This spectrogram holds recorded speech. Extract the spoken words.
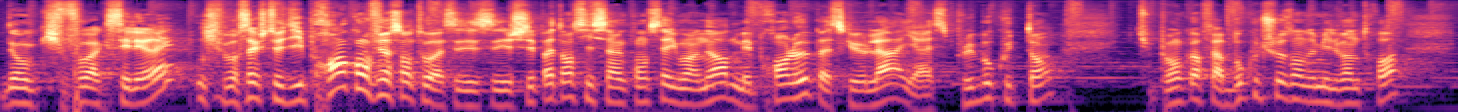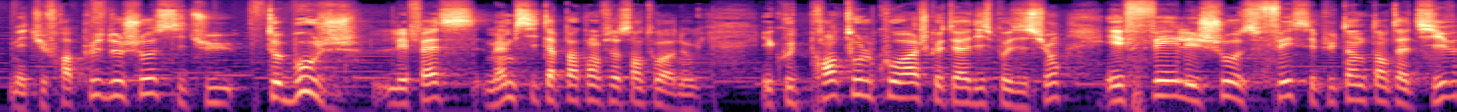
Donc il faut accélérer. C'est pour ça que je te dis, prends confiance en toi. Je je sais pas tant si c'est un conseil ou un ordre, mais prends-le parce que là, il reste plus beaucoup de temps. Tu peux encore faire beaucoup de choses en 2023, mais tu feras plus de choses si tu te bouges les fesses, même si tu n'as pas confiance en toi. Donc écoute, prends tout le courage que tu as à disposition et fais les choses, fais ces putains de tentatives,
